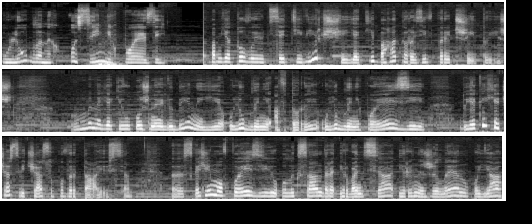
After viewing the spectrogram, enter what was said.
улюблених осінніх поезій. Запам'ятовуються ті вірші, які багато разів перечитуєш. У мене, як і у кожної людини, є улюблені автори, улюблені поезії, до яких я час від часу повертаюся. Е, Скажімо, в поезію Олександра Ірванця, Ірини Жиленко я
